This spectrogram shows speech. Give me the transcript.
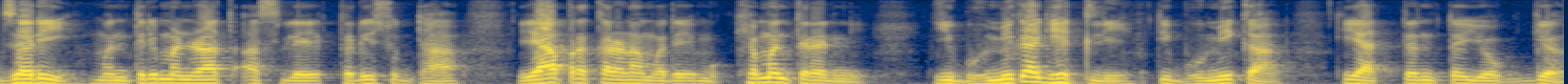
जरी मंत्रिमंडळात असले तरीसुद्धा या प्रकरणामध्ये मुख्यमंत्र्यांनी जी भूमिका घेतली ती भूमिका ही अत्यंत योग्य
